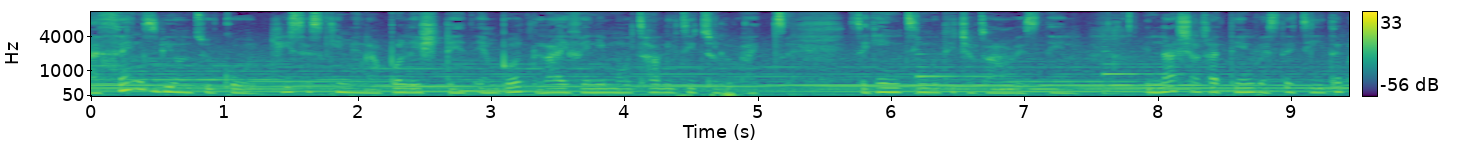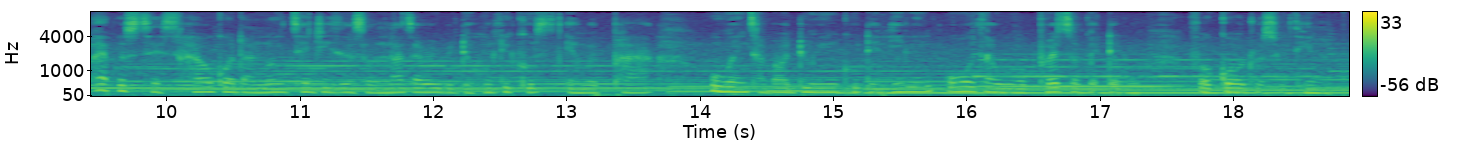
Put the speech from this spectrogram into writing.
But thanks be unto God, Jesus came and abolished death and brought life and immortality to light. 2 Timothy chapter 1, verse 10. In Acts chapter 10, verse 30, the Bible says how God anointed Jesus of Nazareth with the Holy Ghost and with power, who went about doing good and healing all that were oppressed of the devil, for God was with him.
